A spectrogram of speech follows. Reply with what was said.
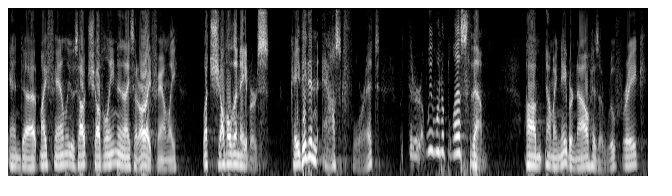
and uh, my family was out shoveling, and I said, All right, family, let's shovel the neighbors. Okay, they didn't ask for it, but we want to bless them. Um, now, my neighbor now has a roof rake,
